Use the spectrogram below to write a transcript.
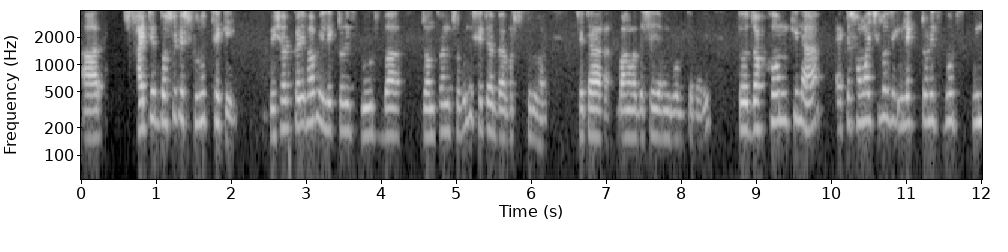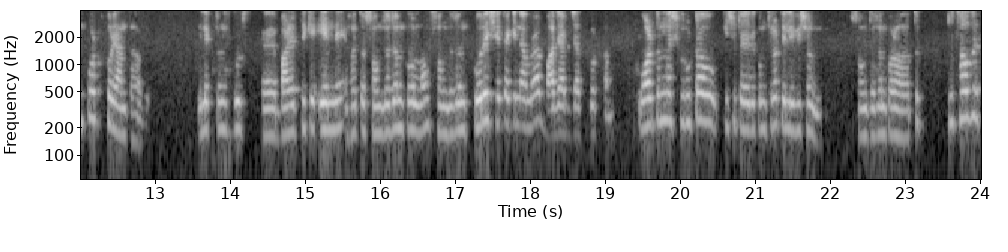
আর ষাটের দশকের শুরু থেকেই বেসরকারিভাবে ইলেকট্রনিক্স গুডস বা যন্ত্রাংশ যন্ত্রাংশগুলি সেটার ব্যবহার শুরু হয়। সেটা বাংলাদেশেই আমি বলতে পারি। তো যখন কিনা একটা সময় ছিল যে ইলেকট্রনিক্স গুডস ইম্পোর্ট করে আনতে হবে। ইলেকট্রনিক্স গুডস বাইরে থেকে এনে হয়তো সংযোজন করলাম, সংযোজন করে সেটা কিনা আমরা বাজারজাত করতাম। ওয়ালটনের শুরুটাও কিছুটা এরকম ছিল, টেলিভিশন সংযোজন করা হতো। টু থাউজেন্ড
